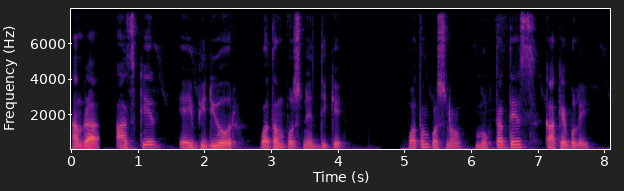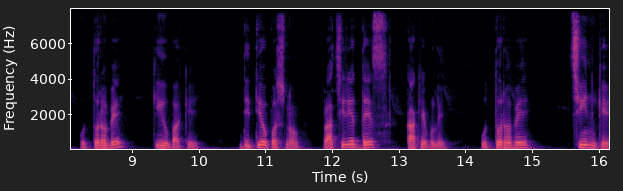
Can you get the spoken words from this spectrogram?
আমরা আজকের এই ভিডিওর প্রথম প্রশ্নের দিকে। প্রথম প্রশ্ন, মুক্তার দেশ কাকে বলে? উত্তর হবে, কিউবাকে। দ্বিতীয় প্রশ্ন, প্রাচীরের দেশ কাকে বলে? উত্তর হবে, চীনকে।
